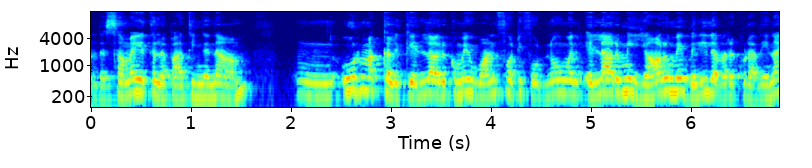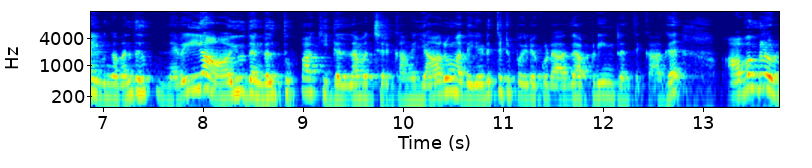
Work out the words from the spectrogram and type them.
அந்த சமயத்தில் பார்த்தீங்கன்னா ஊர் மக்களுக்கு எல்லாருக்குமே one forty four no one எல்லாருமே யாருமே வெளியில் வரக்கூடாது. ஏன்னா இவங்க வந்து நிறைய ஆயுதங்கள் துப்பாக்கிகள்லாம் வச்சுருக்காங்க. யாரும் அதை எடுத்துகிட்டு போயிடக்கூடாது அப்படின்றதுக்காக அவங்களோட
